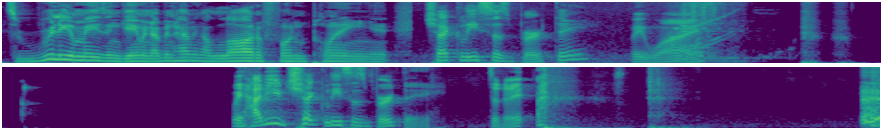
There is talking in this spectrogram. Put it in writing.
it's a really amazing game and I've been having a lot of fun playing it. Check Lisa's birthday? Wait, why? Wait, how do you check Lisa's birthday? Today?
